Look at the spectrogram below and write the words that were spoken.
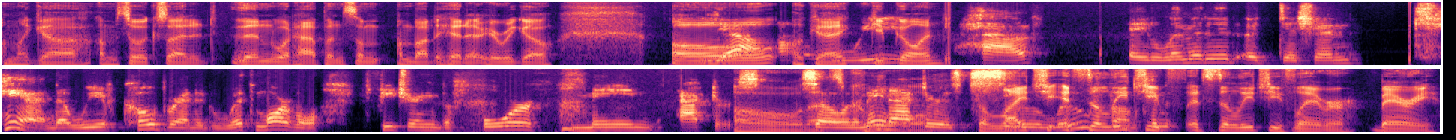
Oh my god, I'm so excited. Then what happens? I'm I'm about to hit it. Here we go. Oh, yeah, okay. Keep going. We have a limited edition can that we have co-branded with Marvel, featuring the four main actors. Oh, so the cool. main actor is the lychee. It's the lychee. It's the lychee flavor berry.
